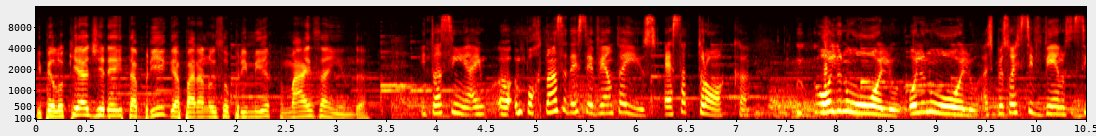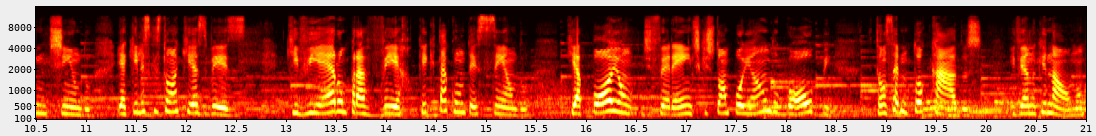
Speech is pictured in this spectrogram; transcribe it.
E pelo que a direita briga para nos oprimir mais ainda. Então, assim, a importância desse evento é isso, essa troca, olho no olho, olho no olho, as pessoas se vendo, se sentindo, e aqueles que estão aqui às vezes, que vieram para ver o que está acontecendo, que apoiam diferente, que estão apoiando o golpe, estão sendo tocados e vendo que não, não,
